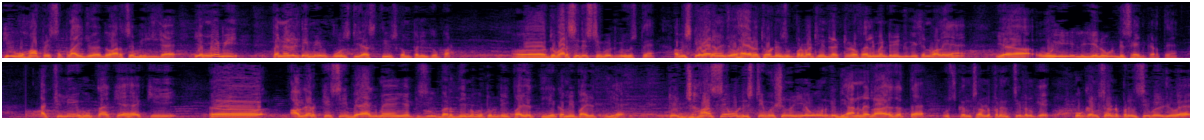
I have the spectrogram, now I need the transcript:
कि वहाँ पे सप्लाई जो है दोबारा से भेजी जाए। या मे भी पेनल्टी भी इम्पोज की जा सकती है उस कंपनी के ऊपर। दोबारा से डिस्ट्रीब्यूट भी होते हैं। अब इसके बारे में जो हायर अथॉरिटीज ऊपर बैठी हैं डायरेक्टर ऑफ़ एलिमेंट्री एजुकेशन वाले हैं, या वही ये लोग डिसाइड करते हैं। एक्चुअली होता क्या है कि अगर किसी बैग में या किसी वर्दी में कोई त्रुटि पाई जाती है, कमी पाई जाती है तो जहाँ से वो डिस्ट्रीब्यूशन हुई है, वो उनके ध्यान में लाया जाता है। उस कंसर्न प्रिंसिपल के, वो कंसर्न प्रिंसिपल जो है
